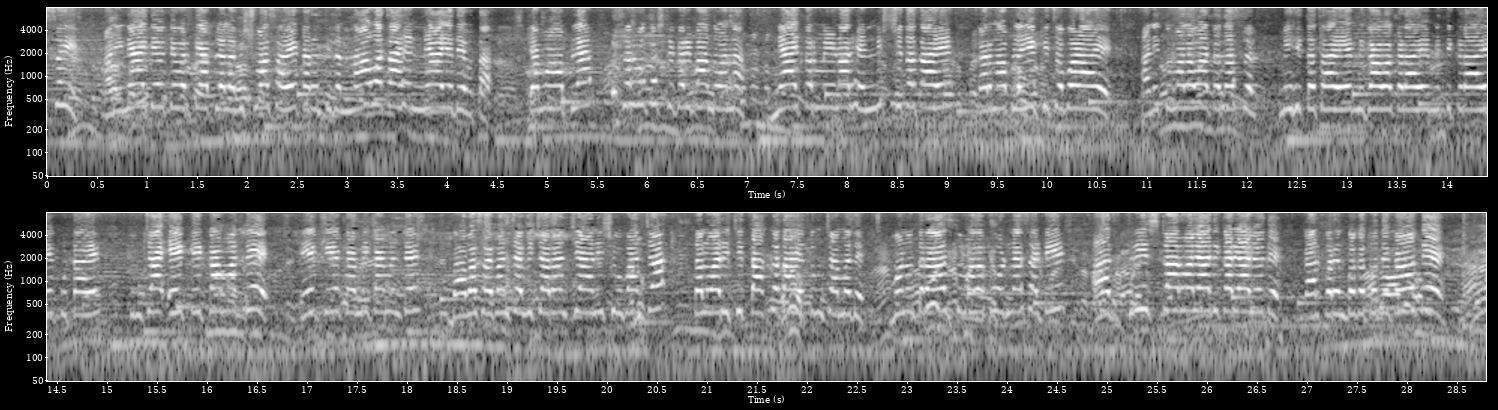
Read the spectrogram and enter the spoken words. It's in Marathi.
सही आणि न्याय देवतेवरती आपल्याला विश्वास आहे कारण तिचं नावच आहे न्याय देवता त्यामुळे आपल्या सर्व कष्टकरी बांधवांना न्याय तर मिळणार हे निश्चितच आहे कारण आपलं एकीचं बळ आहे. आणि तुम्हाला वाटत असेल मी इथंच आहे मी गावाकडे आहे मी तिकडं आहे कुठं आहे? तुमच्या एक एकामध्ये एक एका मी काय म्हणते? बाबासाहेबांच्या विचारांची आणि शिवबांच्या तलवारीची ताकद आहे तुमच्यामध्ये. म्हणून तर आज तुम्हाला फोडण्यासाठी आज थ्री स्टार वाले अधिकारी आले होते. कालपर्यंत बघत होते का होते?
